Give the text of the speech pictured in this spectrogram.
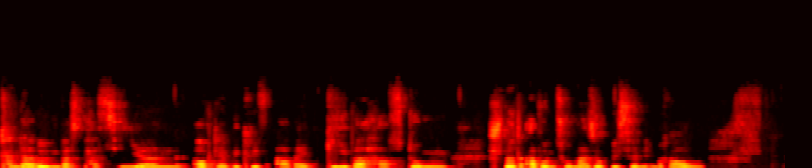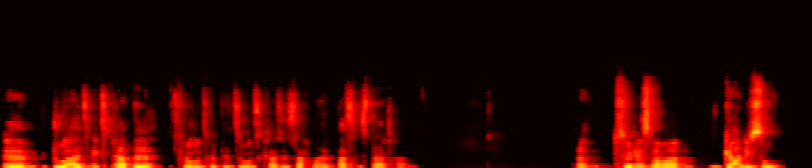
Kann da irgendwas passieren? Auch der Begriff Arbeitgeberhaftung schwirrt ab und zu mal so ein bisschen im Raum. Ähm, du als Experte für unsere Pensionskasse, sag mal, was ist da dran? Ähm, zuerst mal gar nicht so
